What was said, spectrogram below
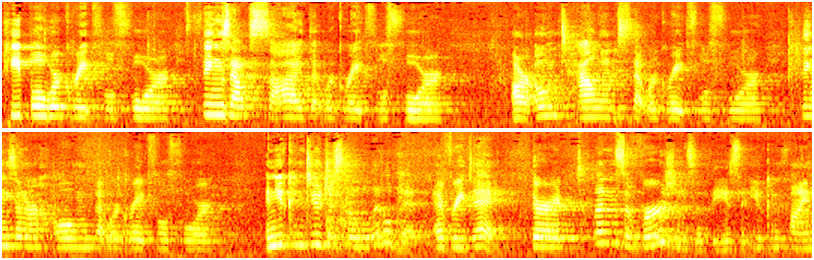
people we're grateful for, things outside that we're grateful for, our own talents that we're grateful for, things in our home that we're grateful for. And you can do just a little bit every day. There are tons of versions of these that you can find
